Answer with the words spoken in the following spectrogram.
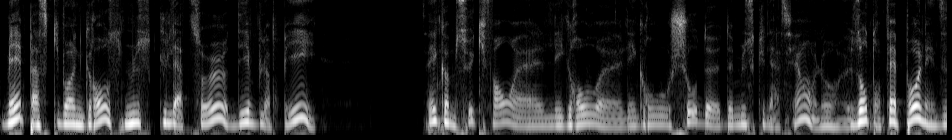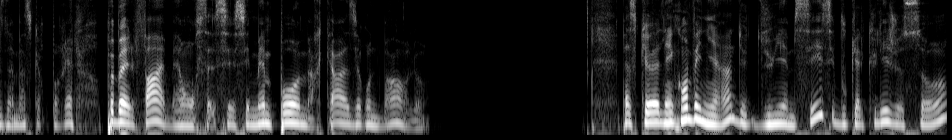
mais parce qu'il va une grosse musculature développée. C'est comme ceux qui font euh, les, gros, euh, les gros shows de, musculation. Là. Eux autres, on ne fait pas l'indice de masse corporelle. On peut bien le faire, mais ce n'est même pas un marqueur à zéro de barre. Parce que l'inconvénient du IMC, si vous calculez juste ça,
